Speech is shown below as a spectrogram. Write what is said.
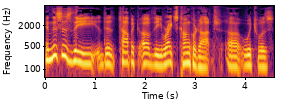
And this is the the topic of the Reichskonkordat, uh, which was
